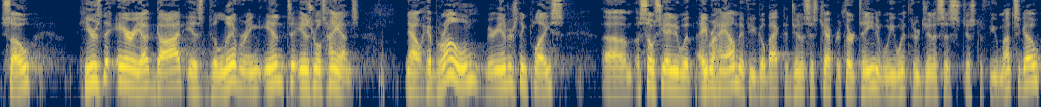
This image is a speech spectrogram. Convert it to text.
So here's the area God is delivering into Israel's hands. Now Hebron, very interesting place um, associated with Abraham. If you go back to Genesis chapter 13, and we went through Genesis just a few months ago,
